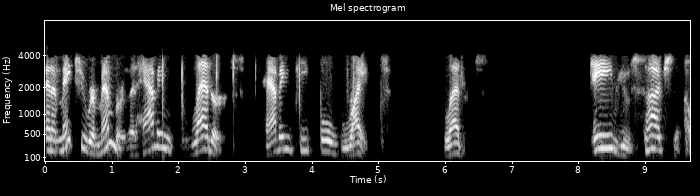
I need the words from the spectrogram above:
And it makes you remember that having letters, having people write letters, gave you such a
